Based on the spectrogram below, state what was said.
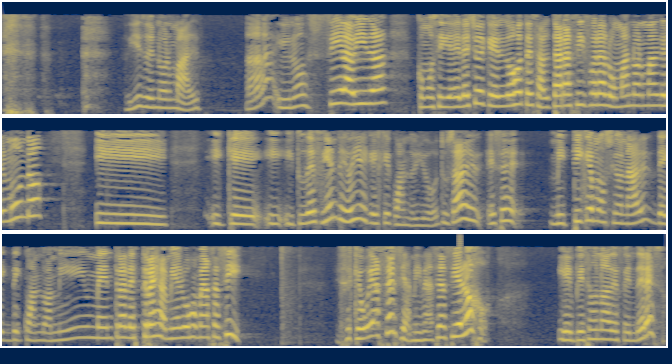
oye, eso es normal. ¿Ah? Y uno sigue la vida como si el hecho de que el ojo te saltara así fuera lo más normal del mundo y, y que y, tú defiendes, oye, que es que cuando yo, tú sabes, ese mi tic emocional de, de, cuando a mí me entra el estrés, a mí el ojo me hace así. Dice, ¿qué voy a hacer si a mí me hace así el ojo? Y empieza uno a defender eso.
